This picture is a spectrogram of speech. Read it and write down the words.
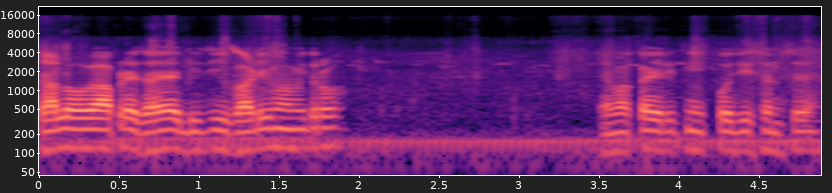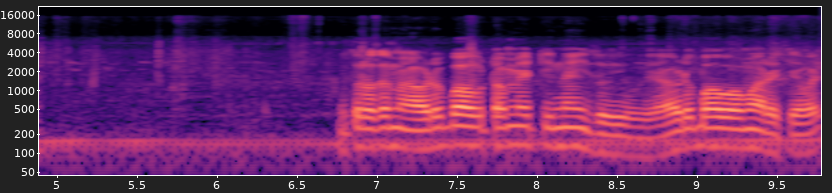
ચાલો હવે આપણે જઈએ બીજી વાડીમાં મિત્રો. એમાં કઈ રીતની પોઝિશન છે? મિત્રો, તમે અડબાવ ટમેટી નહીં જોયું હોય. અડબાવ અમારે કહેવાય.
